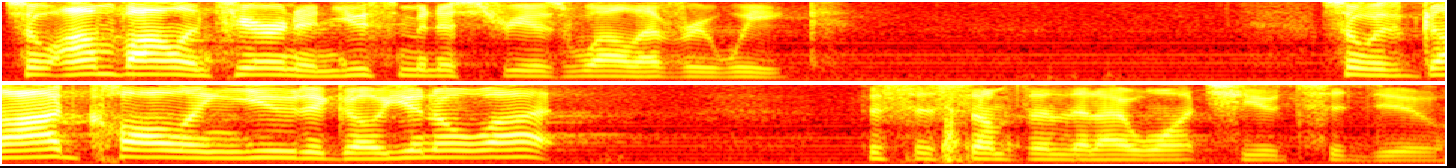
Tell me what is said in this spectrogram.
So I'm volunteering in youth ministry as well every week. So is God calling you to go, you know what? This is something that I want you to do.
